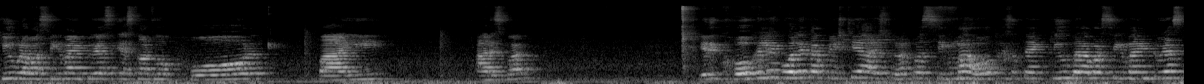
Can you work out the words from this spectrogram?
Q बराबर सिग्मा इंटू एस एस का मतलब फोर पाई आर स्क्वायर यदि खोखले गोले का पृष्ठीय सिग्मा हो तो लिख सकते हैं। क्यू बराबर सिग्मा इंटू एस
